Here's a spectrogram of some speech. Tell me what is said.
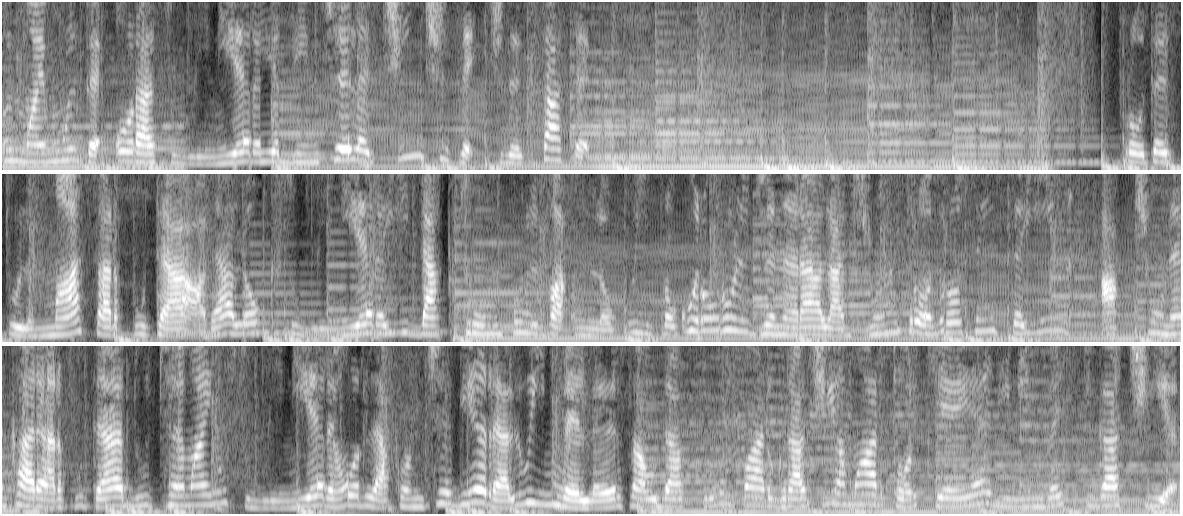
în mai multe ora subliniere din cele 50 de state. Protestul în masă ar putea avea loc sublinierei dacă Trump îl va înlocui procurorul general adjunct Rod Rosenstein, acțiune care ar putea duce mai în subliniere ori la concedierea lui Mueller sau dacă Trump ar gracia martori cheie din investigație.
